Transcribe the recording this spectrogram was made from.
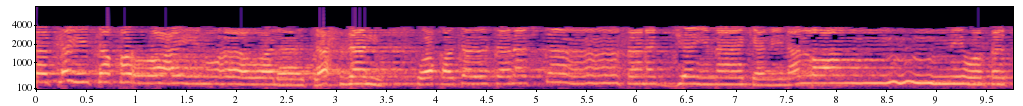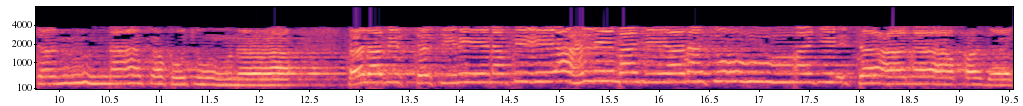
كي تقر عينها ولا تحزن وقتلت نفسا فنجيناك من الغم وفتناك فتونا فلبثت سنين في أهل مدين ثم جئت على قدر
